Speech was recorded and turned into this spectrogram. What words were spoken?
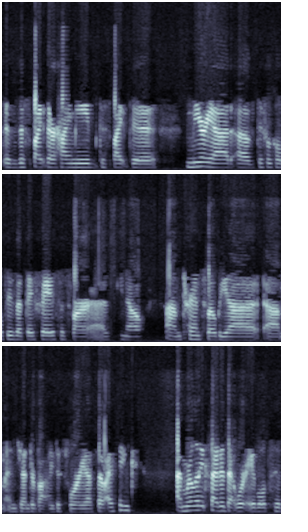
despite their high need, despite the myriad of difficulties that they face as far as, you know, um, transphobia um, and gender body dysphoria. So I think I'm really excited that we're able to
